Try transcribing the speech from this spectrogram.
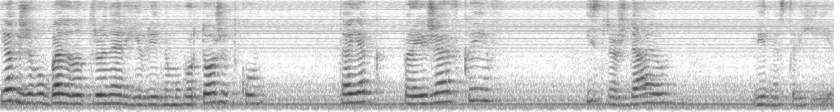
як живу без електроенергії в рідному гуртожитку, та як переїжджаю в Київ і страждаю від ностальгії.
